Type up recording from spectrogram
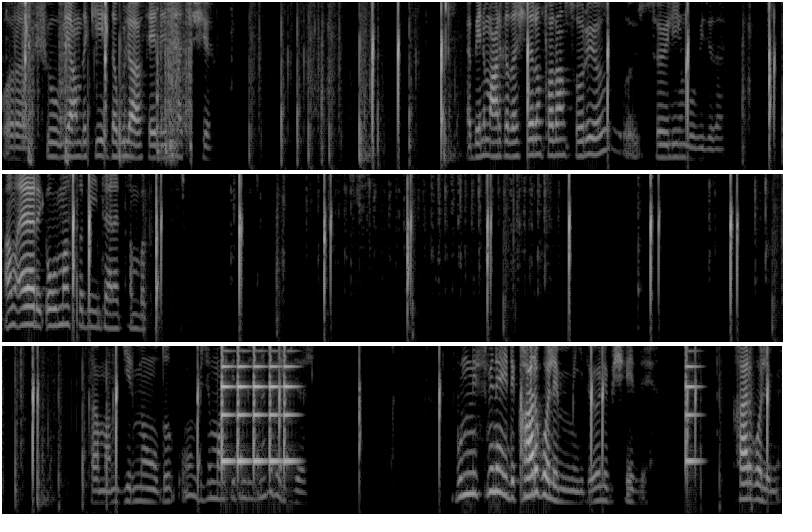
Sonra şu yandaki WASD'nin açışı. Ya benim arkadaşlarım falan soruyor. Söyleyeyim bu videoda. Ama eğer olmazsa bir internetten bakın. Tamam 20 oldu. Ama bizim marketimiz ne kadar güzel. Bunun ismi neydi? Kargolem miydi? Öyle bir şeydi. Kargolemi.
